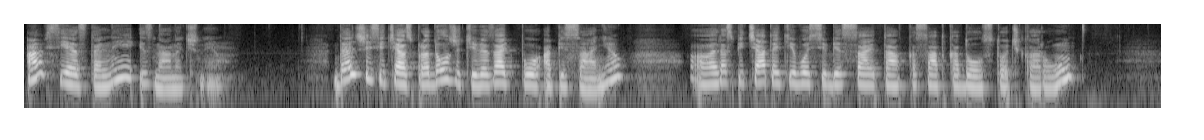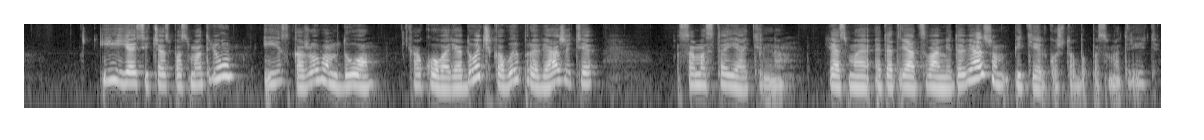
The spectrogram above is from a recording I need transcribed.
А все остальные изнаночные. Дальше сейчас продолжите вязать по описанию. А, распечатайте его себе с сайта kasatkadolls.ru. И я сейчас посмотрю и скажу вам, до какого рядочка вы провяжете самостоятельно. Сейчас мы этот ряд с вами довяжем, петельку, чтобы посмотреть.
